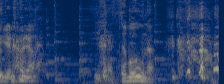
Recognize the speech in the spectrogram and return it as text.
කියනයා ඇත්ත බෝවුණ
